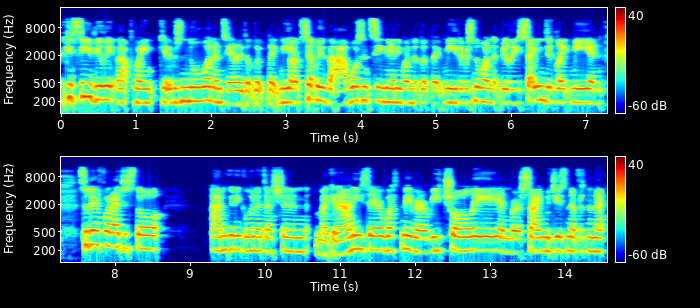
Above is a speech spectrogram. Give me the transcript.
because see, really at that point, there was no one on telly that looked like me, or certainly that I wasn't seeing anyone that looked like me. There was no one that really sounded like me. And so therefore I just thought, I'm going to go and audition. My granny's there with me. We're a wee trolley and we're sandwiches and everything that.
